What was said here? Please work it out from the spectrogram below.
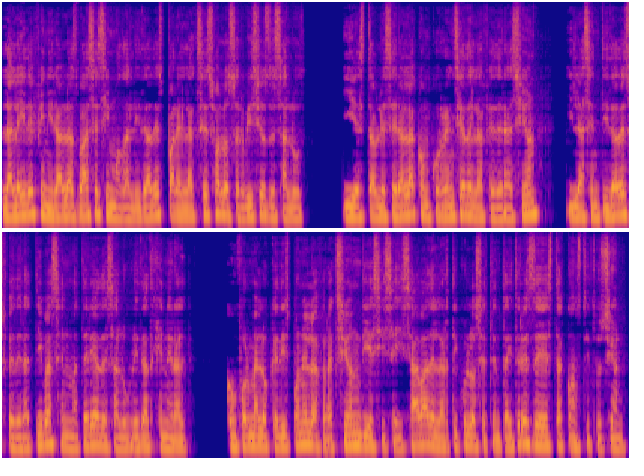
La ley definirá las bases y modalidades para el acceso a los servicios de salud y establecerá la concurrencia de la Federación y las entidades federativas en materia de salubridad general, conforme a lo que dispone la fracción 16 del artículo 73 de esta Constitución.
